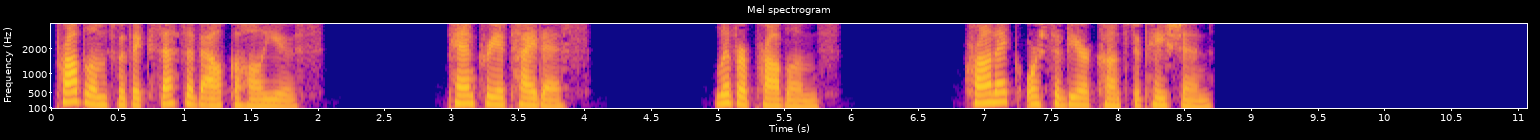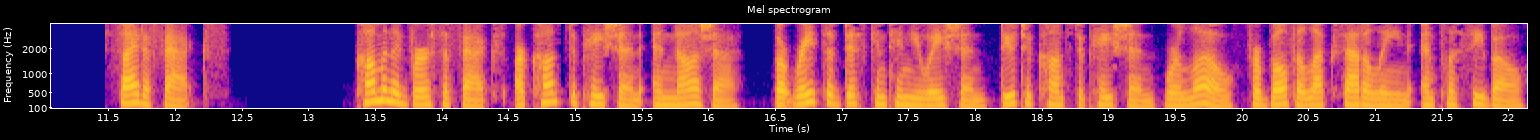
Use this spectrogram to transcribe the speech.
Problems with excessive alcohol use. Pancreatitis. Liver problems. Chronic or severe constipation. Side effects. Common adverse effects are constipation and nausea, but rates of discontinuation due to constipation were low for both eluxadoline and placebo.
